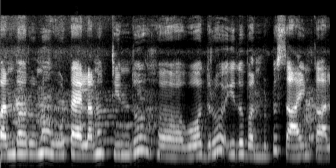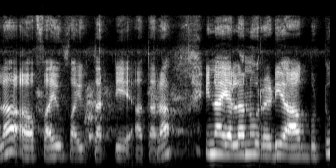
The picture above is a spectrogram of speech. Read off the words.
ಬಂದವರು ಊಟ ಎಲ್ಲನೂ ತಿಂದು ಹೋದರು. ಇದು ಬಂದ್ಬಿಟ್ಟು ಸಾಯಂಕಾಲ ಫೈವ್ ಫೈವ್ ತರ್ಟಿ ಆ ಥರ. ಇನ್ನು ಎಲ್ಲನೂ ರೆಡಿ ಆಗಿಬಿಟ್ಟು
